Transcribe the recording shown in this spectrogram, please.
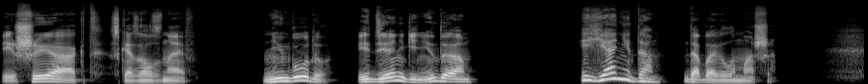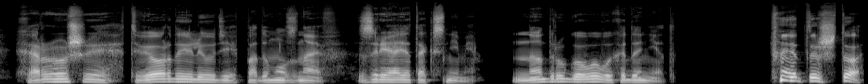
«Пиши акт», — сказал Знаев. «Не буду. И деньги не дам». «И я не дам», — добавила Маша. «Хорошие, твердые люди», — подумал Знаев. «Зря я так с ними. Но другого выхода нет». «Это что,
